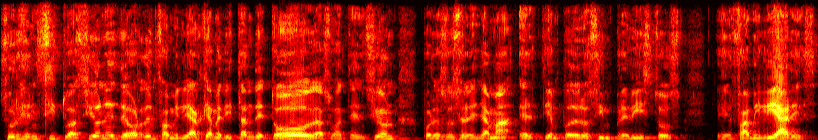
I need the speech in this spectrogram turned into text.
surgen situaciones de orden familiar que ameritan de toda su atención, por eso se le llama el tiempo de los imprevistos eh, familiares.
